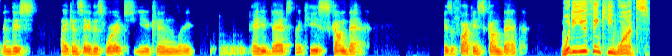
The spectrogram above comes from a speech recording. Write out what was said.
and this I can say this word. You can like edit that. Like he's scumbag. He's a fucking scumbag. What do you think he wants?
